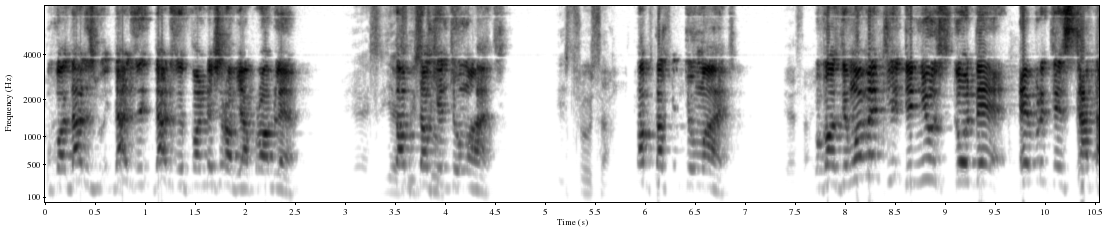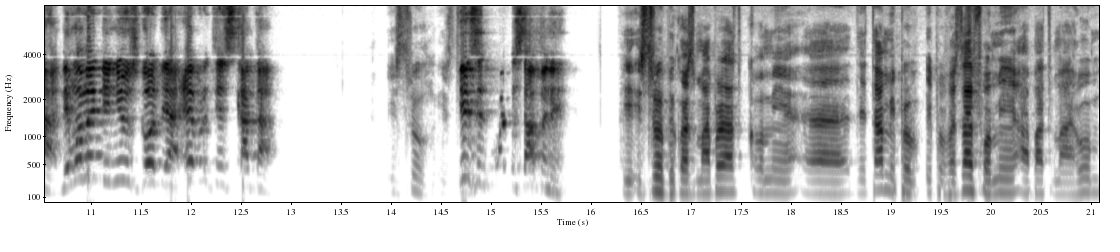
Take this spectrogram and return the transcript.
Because that is that is that is the foundation of your problem. Yes, yes. Stop talking true. too much. It's true, sir. Stop talking too much. Yes. Because the moment you- the news go there, everything scatter. The moment the news go there, everything scatter. It's true. It's true. This is what is happening. It's true because my brother called me. Uh, the time he, pro- he prophesied for me about my home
